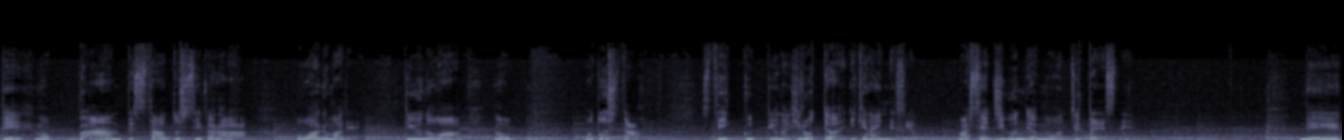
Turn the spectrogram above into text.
てもうバーンってスタートしてから終わるまでっていうのはもう落としたスティックっていうのは拾ってはいけないんですよ。ましてや自分ではもう絶対ですね。で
